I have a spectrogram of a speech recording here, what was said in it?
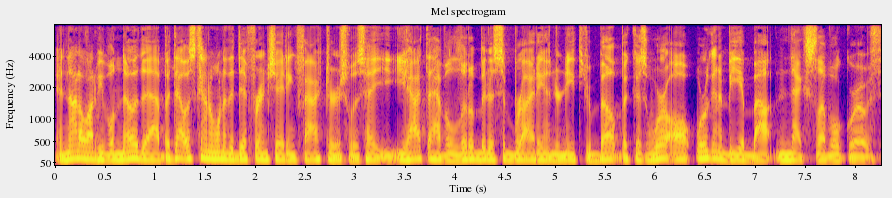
And not a lot of people know that, but that was kind of one of the differentiating factors was, hey, you have to have a little bit of sobriety underneath your belt because we're all, we're going to be about next level growth.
